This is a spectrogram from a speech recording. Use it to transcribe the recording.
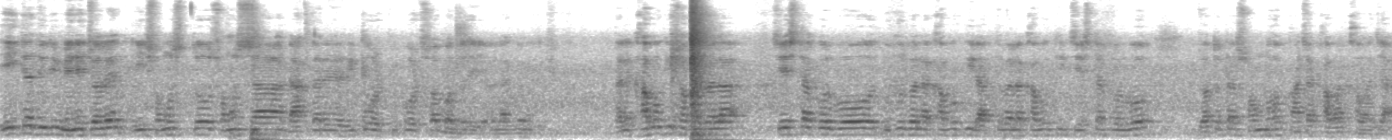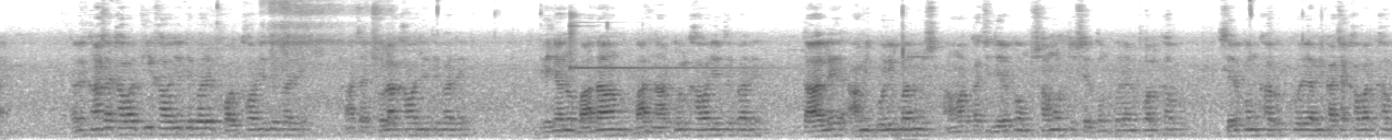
এইটা যদি মেনে চলেন, এই সমস্ত সমস্যা, ডাক্তারের রিপোর্ট ফিপোর্ট সব বন্ধ হয়ে যাবে, লাগবে না কিছু। তাহলে খাব কি সকালবেলা? চেষ্টা করব, দুপুরবেলা খাব কি, রাত্রিবেলা খাব কি, চেষ্টা করব যতটা সম্ভব কাঁচা খাবার খাওয়া যায়। তাহলে কাঁচা খাবার কি খাওয়া যেতে পারে? ফল খাওয়া যেতে পারে, কাঁচা ছোলা খাওয়া যেতে পারে, ভেজানো বাদাম বা নারকেল খাওয়া যেতে পারে। তাহলে আমি গরিব মানুষ, আমার কাছে যেরকম সামর্থ্য, সেরকম করে আমি ফল খাব। সেরকম খাবার করে আমি কাঁচা খাবার খাব।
